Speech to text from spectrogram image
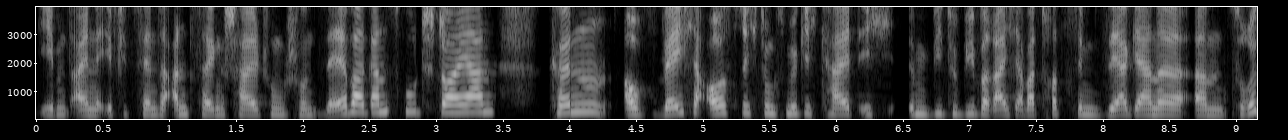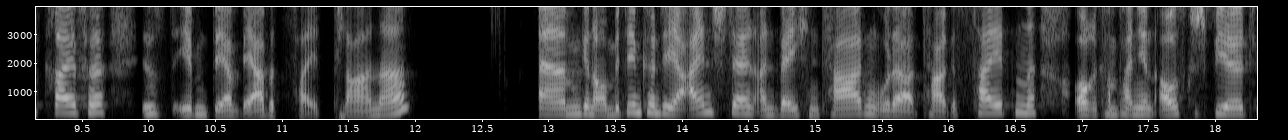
eben eine effiziente Anzeigenschaltung schon selber ganz gut steuern können. Auf welche Ausrichtungsmöglichkeit ich im B2B-Bereich aber trotzdem sehr gerne ähm, zurückgreife, ist eben der Werbezeitplaner. Ähm, genau, mit dem könnt ihr ja einstellen, an welchen Tagen oder Tageszeiten eure Kampagnen ausgespielt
